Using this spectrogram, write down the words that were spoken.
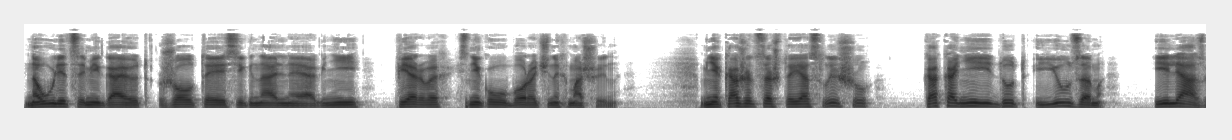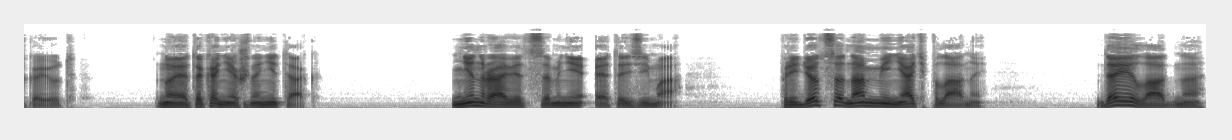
На улице мигают желтые сигнальные огни первых снегоуборочных машин. Мне кажется, что я слышу, как они идут юзом и лязгают. Но это, конечно, не так. Не нравится мне эта зима. Придется нам менять планы. Да и ладно,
